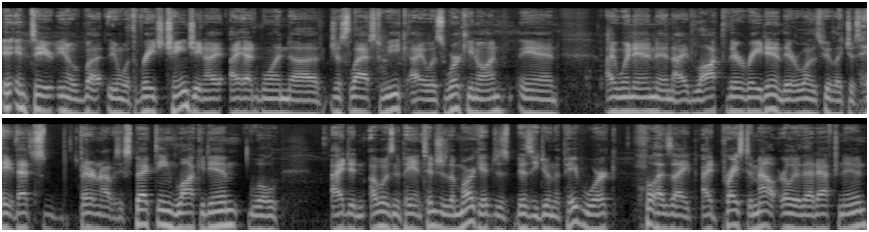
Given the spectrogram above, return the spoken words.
And- and to you know, but you know, with rates changing, I I had one uh, just last week. I was working on, and I went in and I locked their rate in. They were one of those people like, just hey, that's better than I was expecting. Lock it in. Well, I didn't. I wasn't paying attention to the market, just busy doing the paperwork. Well, as I I priced him out earlier that afternoon.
